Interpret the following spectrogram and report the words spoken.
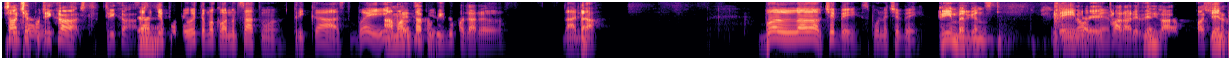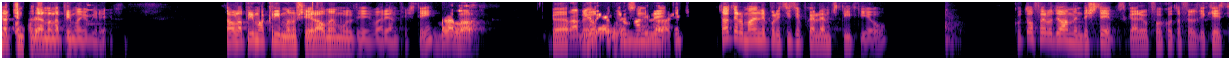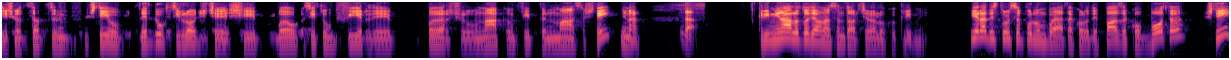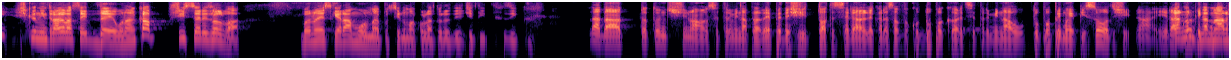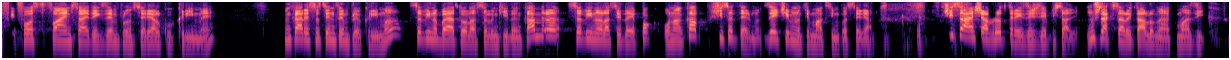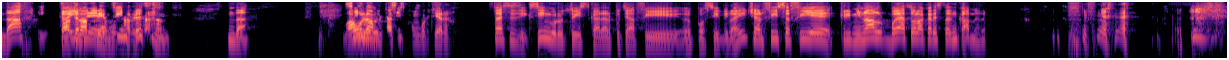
S-a început tricast. Tricast. S-a început, uite mă că au anunțat mă, Tricast. Băi, Am incredibil. anunțat un pic după, dar uh, Dar Da. da. Bă, la, la, ce bei? Spune ce bei. Greenbergen nu, e Greenberger. clar, a revenit la se pasiunea lui. întoarce întotdeauna la prima iubire. Sau la prima crimă, nu știu, erau mai multe variante, știi? Bla, bla, bla. Că Probabil eu că toate ai universități romanele, liberale. deci, toate romanele poliției pe care le-am citit eu, cu tot felul de oameni deștepți care au făcut tot felul de chestii și au tot știu deducții logice și bă, au găsit un fir de păr și un ac înfipt în masă, știi? Din ala. Da. Criminalul totdeauna se întoarce la locul crimei. Era destul să pun un băiat acolo de pază cu o botă, știi? Și când intra ăla să-i dă una în cap și se rezolva. Bănuiesc că era mult mai puțin maculatură de citit, zic. Da, dar atunci nu, se termina prea repede și toate serialele care s-au făcut după cărți se terminau după primul episod și a, era Dar nu, complicat. dar n-ar fi fost fain să ai, de exemplu, un serial cu crime, în care să se întâmple o crimă, să vină băiatul ăla să-l închidă în cameră, să vină ăla să-i dă epoc, una în cap și să termină. 10 minute maxim pe serial. și să ai așa vreo 30 de episoade. Nu știu dacă s-ar uita lumea, acum zic. Da? Ca Poate la idee, primul ar fi s-ar uita. interesant. Da. Aoleu, am Singurul uitat să spun burtieră. Stai să zic, singurul twist care ar putea fi uh, posibil aici ar fi să fie criminal băiatul ăla care stă în cameră.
